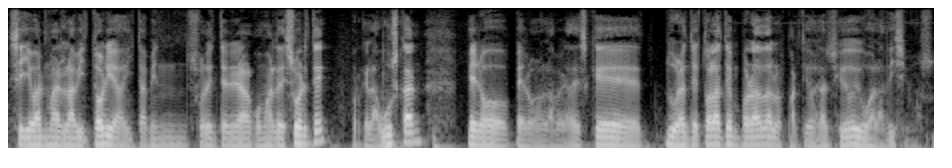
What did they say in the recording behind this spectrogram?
se llevan más la victoria y también suelen tener algo más de suerte porque la buscan, pero, pero la verdad es que durante toda la temporada los partidos han sido igualadísimos.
